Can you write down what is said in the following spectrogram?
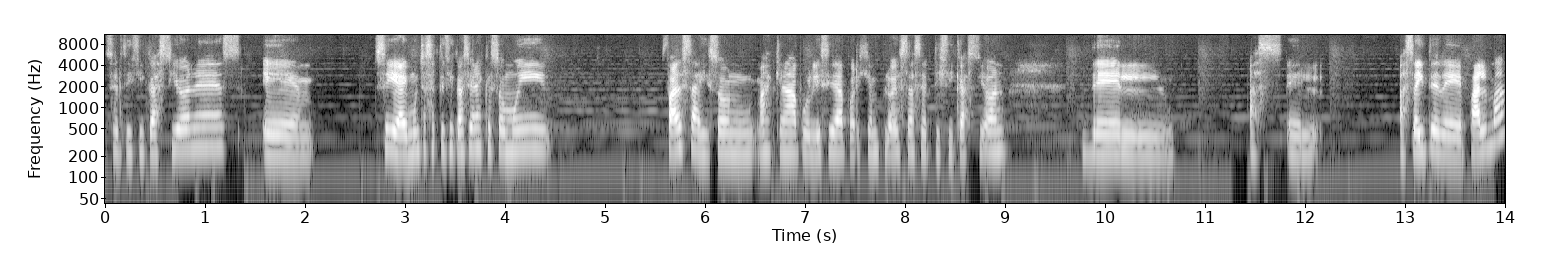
certificaciones, eh, sí, hay muchas certificaciones que son muy falsas y son más que nada publicidad. Por ejemplo, esa certificación del el aceite de palma.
